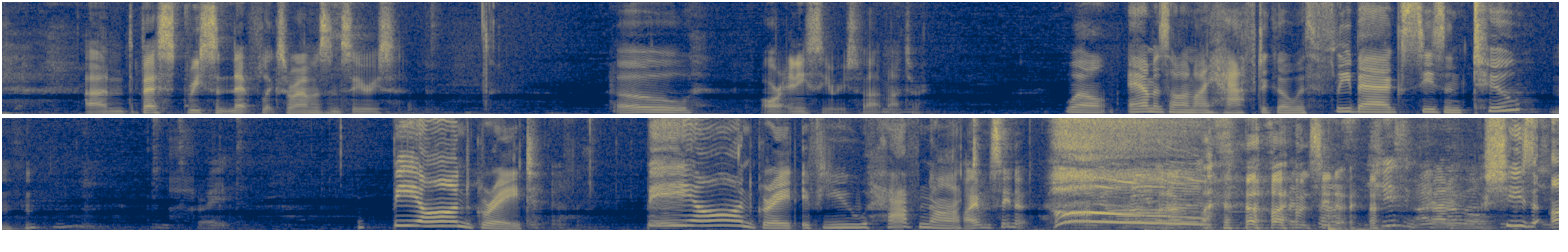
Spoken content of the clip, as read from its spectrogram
and best recent Netflix or Amazon series, Oh, or any series for that matter. well, Amazon, I have to go with Fleabag season two. That's great. Beyond great. Beyond great. If you have not, I haven't seen it. I. I haven't seen it. She's incredible. she's incredible.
